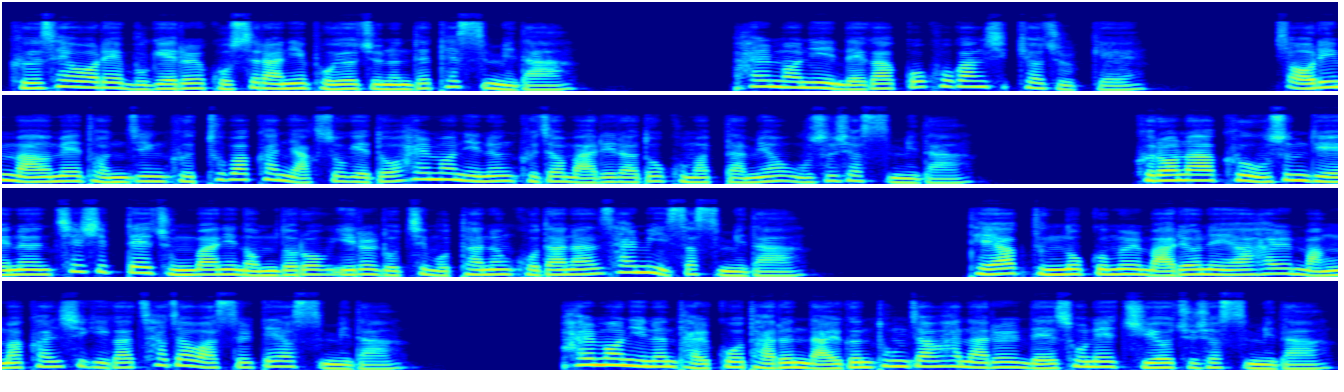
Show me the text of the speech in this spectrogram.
그 세월의 무게를 고스란히 보여주는 듯 했습니다. 할머니 내가 꼭 호강시켜 줄게. 어린 마음에 던진 그 투박한 약속에도 할머니는 그저 말이라도 고맙다며 웃으셨습니다. 그러나 그 웃음 뒤에는 70대 중반이 넘도록 이를 놓지 못하는 고단한 삶이 있었습니다. 대학 등록금을 마련해야 할 막막한 시기가 찾아왔을 때였습니다. 할머니는 닳고 다른 낡은 통장 하나를 내 손에 쥐어 주셨습니다.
